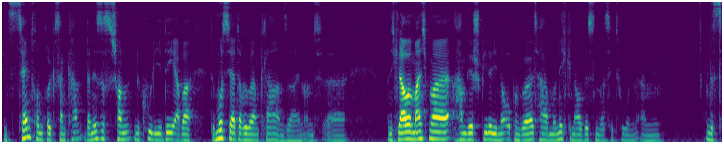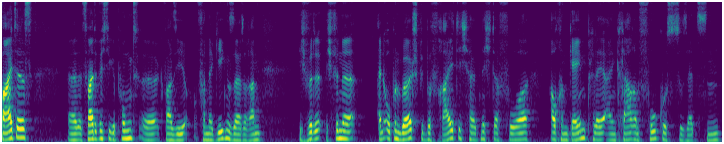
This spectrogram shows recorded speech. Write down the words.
ins Zentrum rückst, kann, dann ist es schon eine coole Idee, aber du musst ja darüber im Klaren sein. Und, äh, und ich glaube, manchmal haben wir Spiele, die eine Open World haben und nicht genau wissen, was sie tun. Ähm, und das zweite ist, äh, der zweite wichtige Punkt, äh, quasi von der Gegenseite ran, ich würde, ich finde, ein Open-World-Spiel befreit dich halt nicht davor, auch im Gameplay einen klaren Fokus zu setzen,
